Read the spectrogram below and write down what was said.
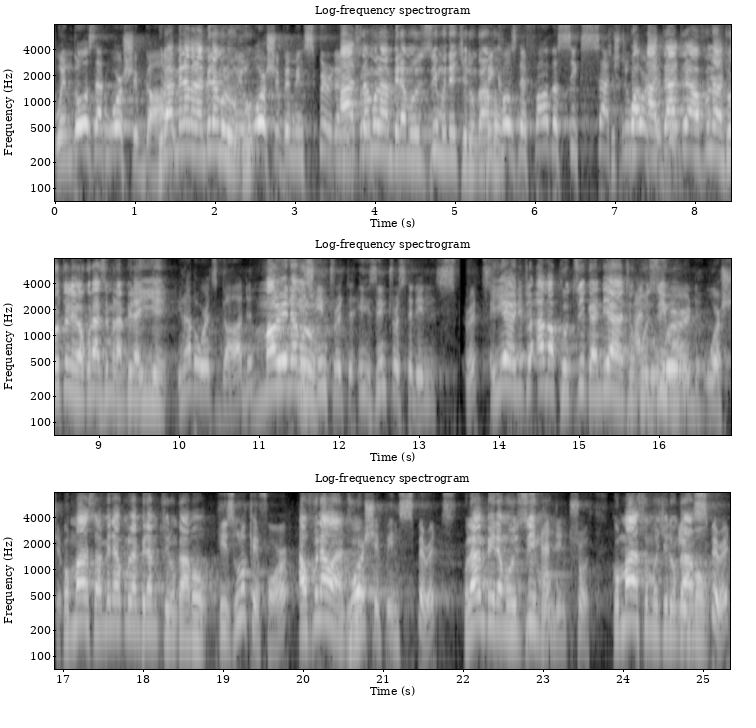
when those that worship kuti God amene amalambira will mulungu worship Him in spirit and in truth. adzamulambira mu mzimu ndi mchilungamo Because the Father seeks such to worship Him. atate afuna anthu otolewa kuti azimulambira iye In other words, God mawu ena is, mulungu inter- is interested in spirit iyeyo ndithu amakhudzika ndi anthu mu and mzimu word worship. komanso amene akumulambira mchilungamo He's looking for afuna anthu worship in spirit kulambira mu and mzimu in truth. komanso mu In chilungamo spirit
